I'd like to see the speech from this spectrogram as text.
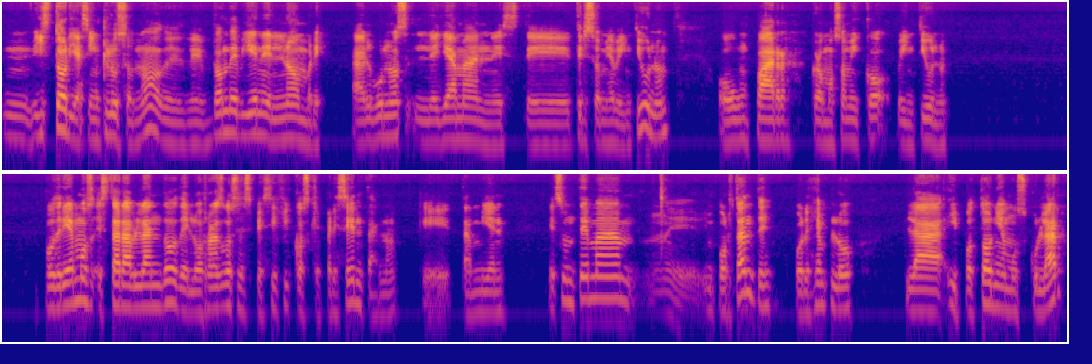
Mm, historias incluso, ¿no? De, dónde viene el nombre. Algunos le llaman este, trisomía 21 o un par cromosómico 21. Podríamos estar hablando de los rasgos específicos que presenta, ¿no? Que también es un tema mm, eh, importante. Por ejemplo, la hipotonia muscular.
